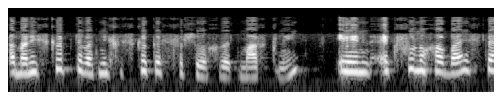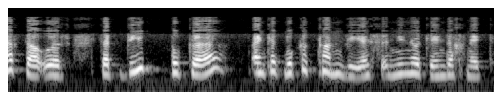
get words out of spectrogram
'n manuskripte wat nie geskik is vir so groot mark nie. En ek voel nogal baie sterk daaroor dat die boeke eintlik boeke kan wees en nie noodwendig net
